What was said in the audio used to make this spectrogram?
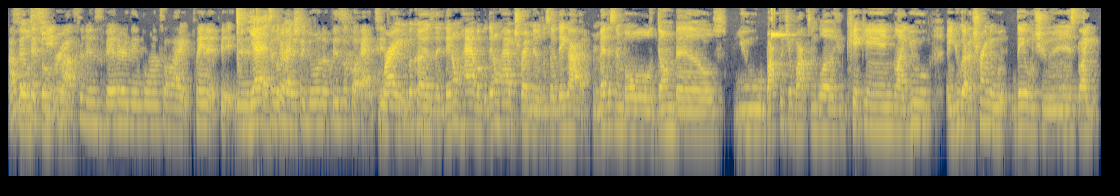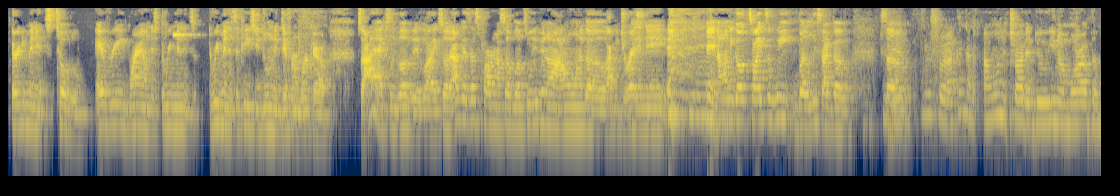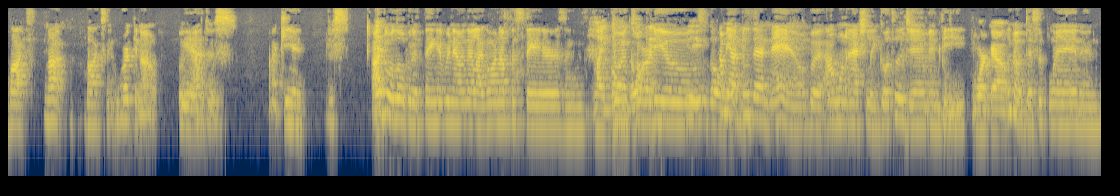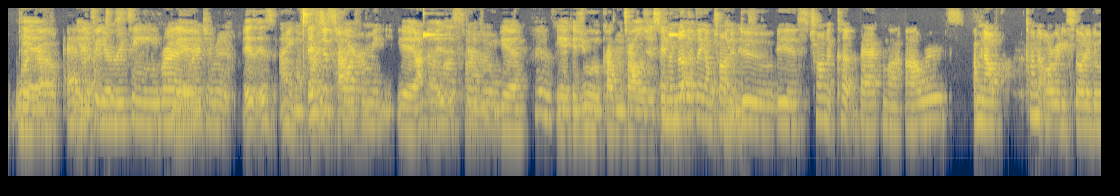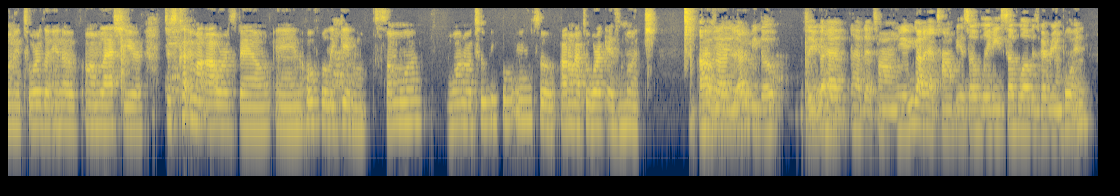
I bet that so great. kickboxing is better than going to like Planet Fitness. Yes, because you're actually doing a physical activity. Right, because they they don't have a, they don't have treadmills and so they got medicine balls, dumbbells. You box with your boxing gloves. You kick in like you and you got a trainer with, there with you, and it's like thirty minutes total. Every round is three minutes, three minutes a piece. You're doing a different workout. So I actually love it. Like so, I guess that's part of my self love too. Even though I don't want to go, I be dreading it, and I only go twice a week, but at least I go. So Yeah, that's what I think I, I want to try to do, you know, more of the box, not boxing, working out. But Yeah. I just, I can't just, I do a little bit of thing every now and then, like going up the stairs and like doing walking. cardio. Yeah, you go I mean, I do that now, but I want to actually go to the gym and be, workout. you know, discipline and work Yeah. out. Add Yeah, it to your just- routine, Right. regimen. It, it's I ain't gonna. It's just hard for me. Yeah, I know. it's schedule. Yeah, Yes. yeah, because you're a cosmetologist. so And another thing I'm trying to do is trying to cut back my hours. I mean, I've kind of already started doing it toward the end of um, last year, just cutting my hours down and hopefully getting someone, one or two people in, so I don't have to work as much. Oh as yeah, that'd be dope. So you can have have that time. Yeah, you gotta have time for yourself, ladies. Self love is very important.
